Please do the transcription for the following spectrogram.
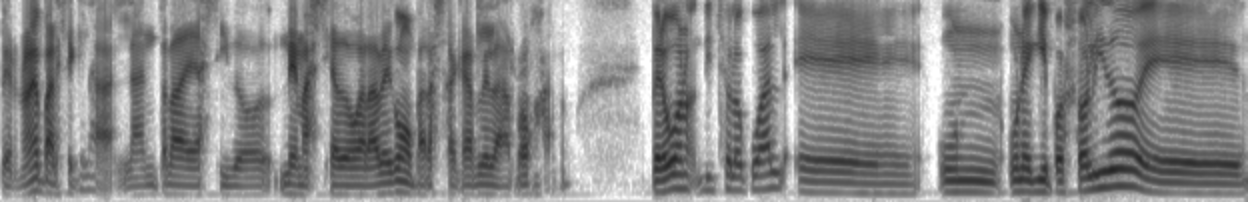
pero no me parece que la, entrada haya sido demasiado grave como para sacarle la roja. ¿no? Pero bueno, dicho lo cual, eh, un, equipo sólido, eh,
